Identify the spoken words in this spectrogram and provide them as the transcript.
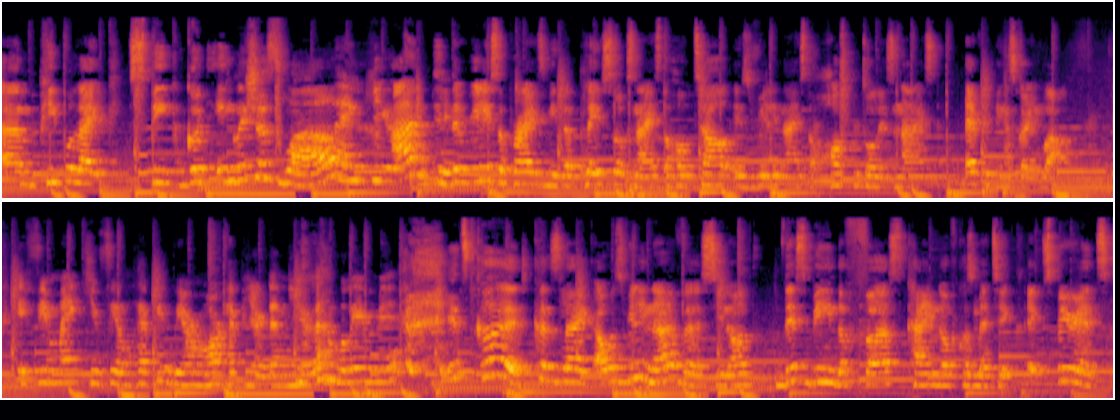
Um, people like speak good English as well. Thank you. And they really surprised me. The place looks nice. The hotel is really nice. The hospital is nice. Everything is going well. If we make you feel happy, we are more happier than you. Believe me. It's good because like I was really nervous, you know, this being the first kind of cosmetic experience,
